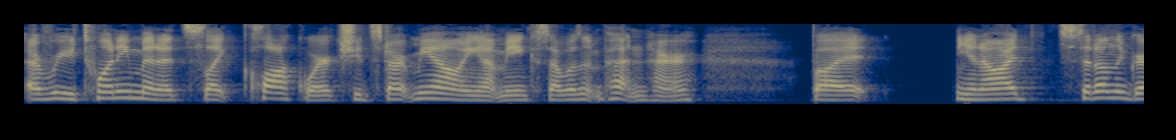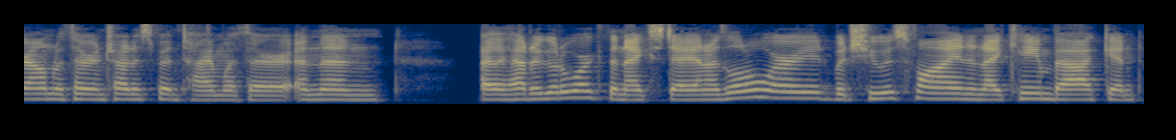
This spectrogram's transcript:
Every 20 minutes, like clockwork, she'd start meowing at me because I wasn't petting her. But, you know, I'd sit on the ground with her and try to spend time with her. And then I had to go to work the next day and I was a little worried, but she was fine. And I came back and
